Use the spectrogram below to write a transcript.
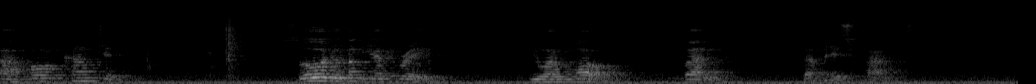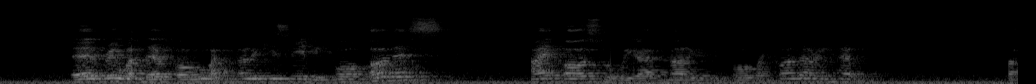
are all counted. So do not be afraid. You are more valuable than many sparrows. Everyone, therefore, who acknowledges me before others, I also will acknowledge before my Father in heaven. But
